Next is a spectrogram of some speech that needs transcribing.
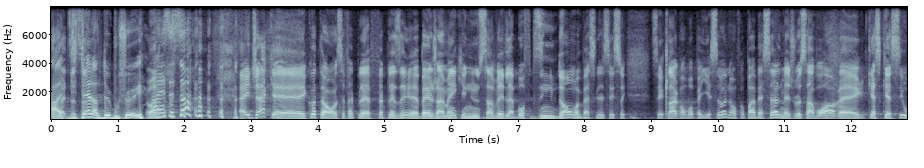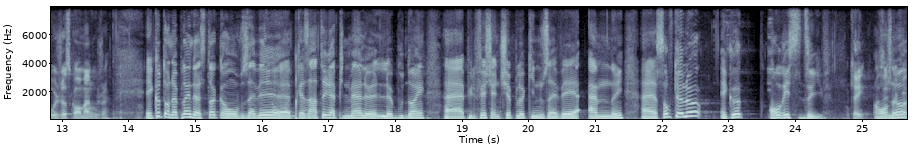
Ah, dit-elle entre deux bouchées. Ouais, c'est ça. Hey Jack, euh, écoute, on s'est fait, pla- fait plaisir. Benjamin qui nous servait de la bouffe, dis-nous donc, parce que c'est- clair qu'on va payer ça, là, on ne fera pas vaisselle, mais je veux savoir euh, qu'est-ce que c'est au juste qu'on mange. hein? Écoute, on a plein de stocks. On vous avait euh, présenté rapidement le, le boudin, euh, puis le fish and chip là, qui nous avait amené. Euh, sauf que là, écoute, on récidive. OK? On a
